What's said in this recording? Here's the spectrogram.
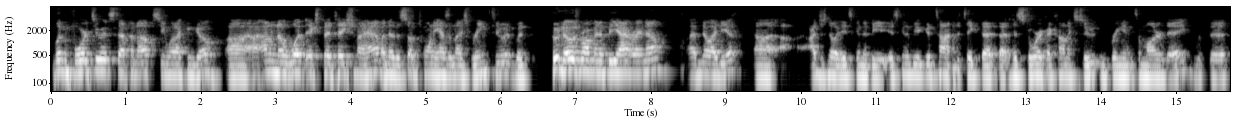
looking forward to it. Stepping up, seeing what I can go. Uh, I, I don't know what expectation I have. I know the sub 20 has a nice ring to it, but who knows where I'm to be at right now? I have no idea. Uh, I just know it's going to be it's going to be a good time to take that that historic iconic suit and bring it into modern day with the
